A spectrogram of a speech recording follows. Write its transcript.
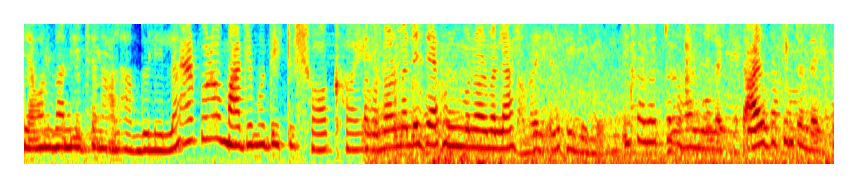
যেমন বানিয়েছেন আলহামদুলিল্লাহ। তারপরেও মাঝে মধ্যে একটু শখ হয়। নর্মালি যে এখন নর্মালি আসছে এই কালারটা ভালো লাগছে। আর দু তিনটা দেখো।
